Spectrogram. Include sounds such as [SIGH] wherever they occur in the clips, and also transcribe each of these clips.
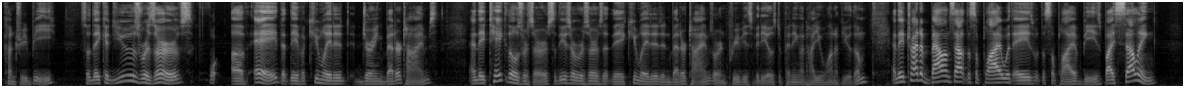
country B. So they could use reserves for, of A that they've accumulated during better times, and they take those reserves. So these are reserves that they accumulated in better times or in previous videos, depending on how you want to view them. And they try to balance out the supply with A's with the supply of B's by selling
